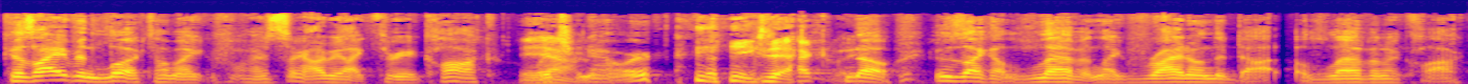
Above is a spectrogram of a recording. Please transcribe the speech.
Because I even looked. I'm like, well, it's got to be like three o'clock Yeah. witching hour. exactly. no, it was like eleven, like right on the dot, eleven o'clock,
